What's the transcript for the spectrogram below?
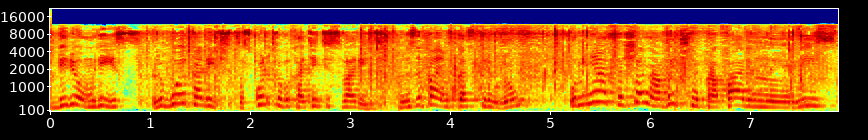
берем рис, любое количество, сколько вы хотите сварить. Высыпаем в кастрюлю. У меня совершенно обычный пропаренный рис.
